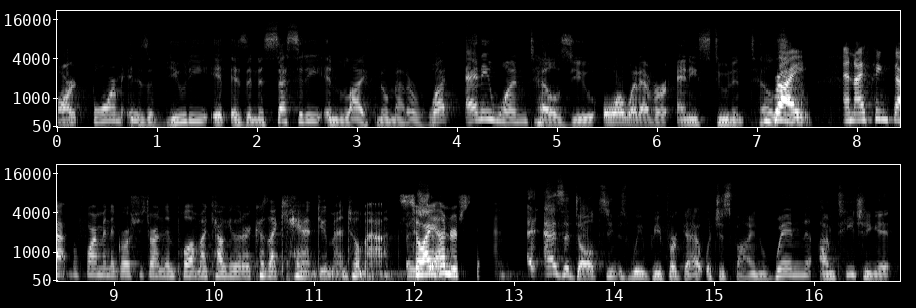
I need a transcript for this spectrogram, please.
art form, it is a beauty, it is a necessity in life, no matter what anyone tells you or whatever any student tells Right. you. Right. And I think that before I'm in the grocery store and then pull out my calculator because I can't do mental math. So I understand. As adults, we, we forget, which is fine. When I'm teaching it,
